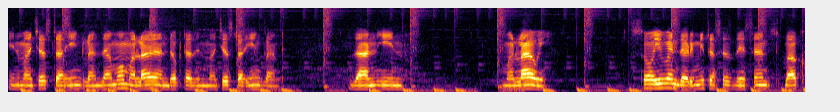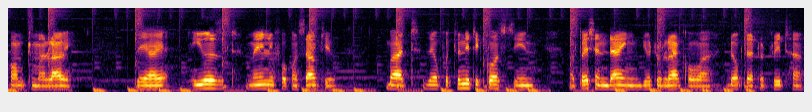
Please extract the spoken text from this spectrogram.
in Manchester, England, there are more Malawian doctors in Manchester, England than in Malawi. So even the remittances they send back home to Malawi, they are used mainly for consumptive, but the opportunity cost in a patient dying due to lack of a doctor to treat her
